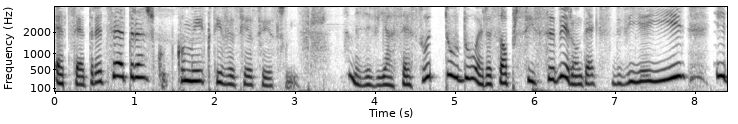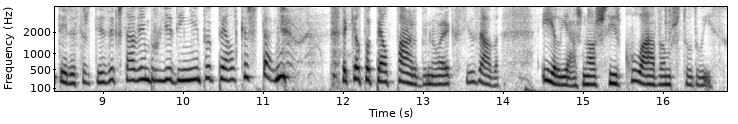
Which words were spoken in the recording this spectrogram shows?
etc, etc. Desculpe, como é que tive acesso a esses livros? Ah, mas havia acesso a tudo, era só preciso saber onde é que se devia ir e ter a certeza que estava embrulhadinha em papel castanho. Aquele papel pardo, não é? Que se usava. E, aliás, nós circulávamos tudo isso.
